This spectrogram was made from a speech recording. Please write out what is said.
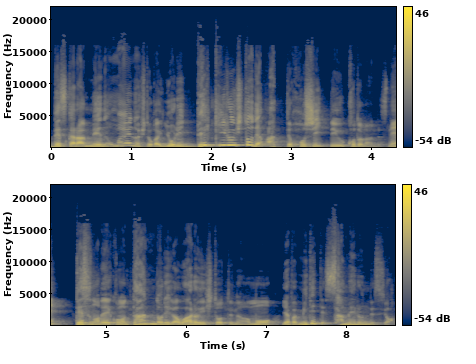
ですから、目の前の人がよりできる人であってほしいっていうことなんですね。ですので、この段取りが悪い人っていうのはもう、やっぱ見てて冷めるんですよ。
